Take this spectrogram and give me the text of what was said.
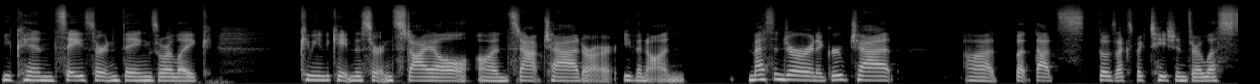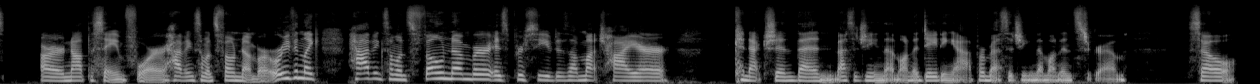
You can say certain things or like communicate in a certain style on Snapchat or even on Messenger or in a group chat. Uh, but that's those expectations are less are not the same for having someone's phone number or even like having someone's phone number is perceived as a much higher connection than messaging them on a dating app or messaging them on Instagram. So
